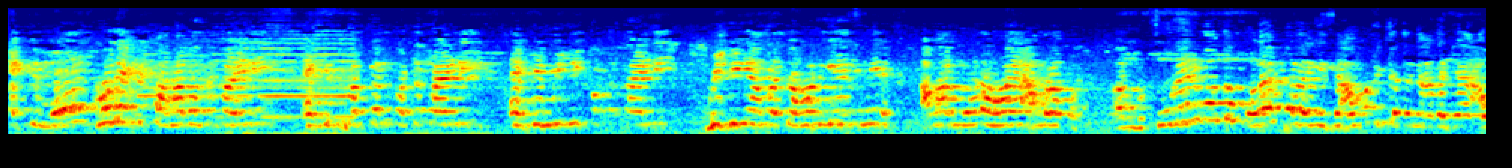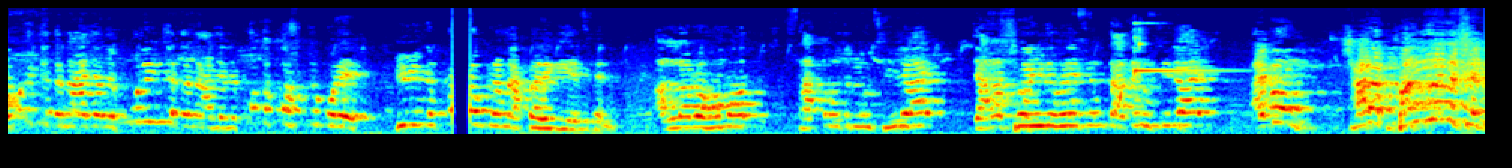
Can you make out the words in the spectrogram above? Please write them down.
একটি মন খুলে একটি কথা বলতে পারিনি, একটি প্রোগ্রাম করতে পারিনি, একটি মিটিং করতে পারিনি। মিটিং আমরা যখন গিয়েছি, আমার মনে হয় আমরা চুরের মতো পলায় পড়ে গেছি আমাদের যাতে না দেখে আমাদের যাতে না জানে, পুলিশ যাতে না জানে, কত কষ্ট করে বিভিন্ন প্রোগ্রামে আপনারা গিয়েছেন। আল্লাহ রহমত ছাত্রদের উচিলায় যারা শহীদ হয়েছেন তাদের উচিলায় এবং সারা বাংলাদেশের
